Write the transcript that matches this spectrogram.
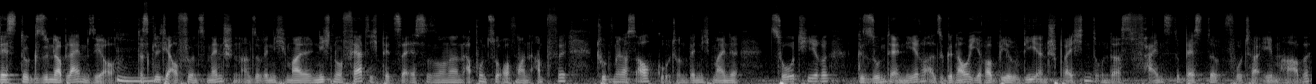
desto gesünder bleiben sie auch. Das gilt ja auch für uns Menschen. Also wenn ich mal nicht nur Fertigpizza esse, sondern ab und zu auch mal einen Apfel, tut mir das auch gut. Und wenn ich meine Zootiere gesund ernähre, also genau ihrer Biologie entsprechend und das feinste, beste Futter eben habe,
